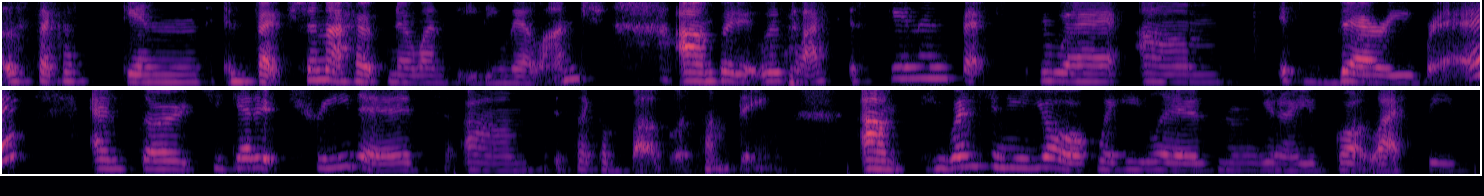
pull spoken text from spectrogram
It's like a skin infection. I hope no one's eating their lunch. Um but it was like a skin infection where um it's very rare. And so to get it treated, um, it's like a bug or something. Um, he went to New York where he lives, and you know, you've got like these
